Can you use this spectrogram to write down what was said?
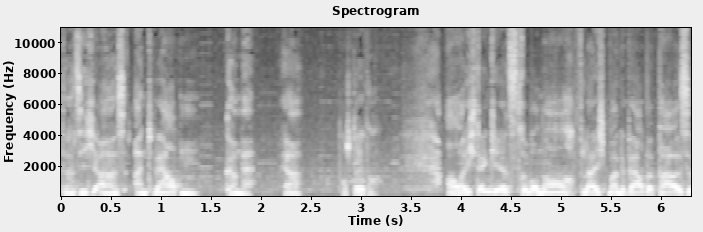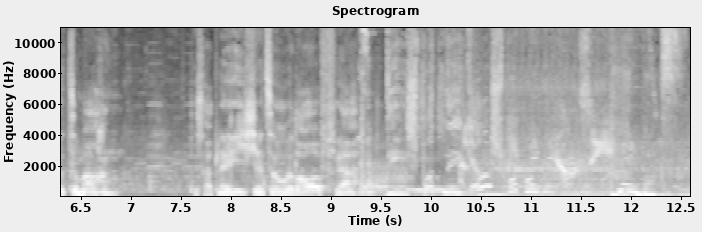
dass ich aus Antwerpen komme. Ja, versteht ihr? Aber ich denke jetzt drüber nach, vielleicht mal eine Werbepause zu machen. Deshalb lege ich jetzt auch wieder auf, ja. Die Sputnik. Hallo, Sputnik Mailbox.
